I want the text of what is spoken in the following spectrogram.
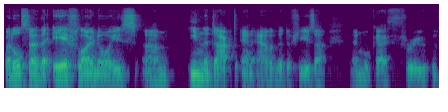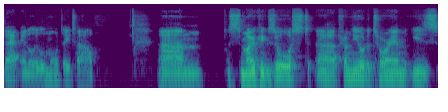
but also the airflow noise um, in the duct and out of the diffuser. And we'll go through that in a little more detail. Um, smoke exhaust uh, from the auditorium is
